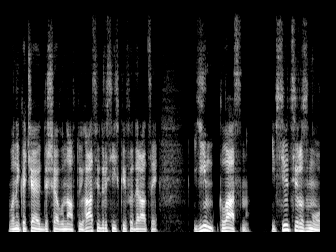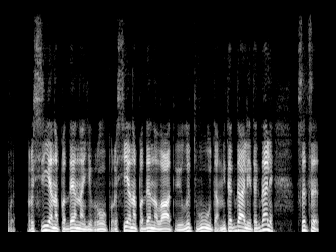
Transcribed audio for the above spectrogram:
вони качають дешеву нафту і газ від Російської Федерації. Їм класно. І всі ці розмови Росія нападе на Європу, Росія нападе на Латвію, Литву там, і так далі. і так далі. Все це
